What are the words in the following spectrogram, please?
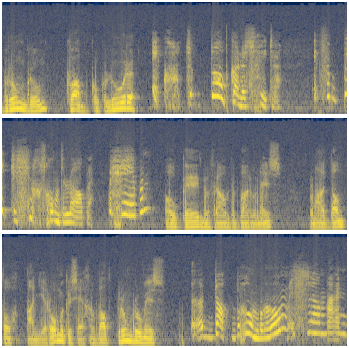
broem broem, kwam koekeloeren. Ik had je dood kunnen schieten. Ik verbied je s'nachts rond te lopen. Begrepen? Oké, mevrouw de barones. Maar dan toch aan Jeromeke zeggen wat broem broem is. Eh, dat brom is eh, maar een,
